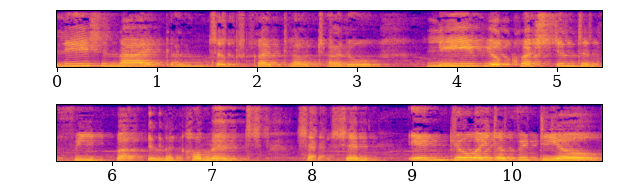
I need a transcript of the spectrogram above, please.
Please like and subscribe to our channel. Leave your questions and feedback in the comments section. Enjoy the video.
